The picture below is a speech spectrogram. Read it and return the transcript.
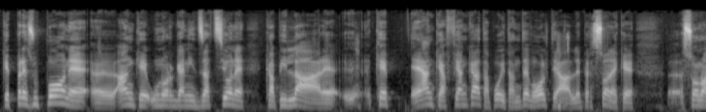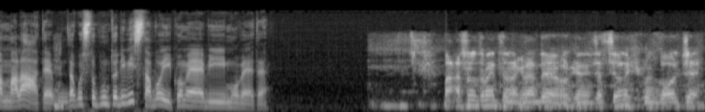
che presuppone eh, anche un'organizzazione capillare eh, che è anche affiancata poi tante volte alle persone che eh, sono ammalate. Da questo punto di vista voi come vi muovete? Ma assolutamente una grande organizzazione che coinvolge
